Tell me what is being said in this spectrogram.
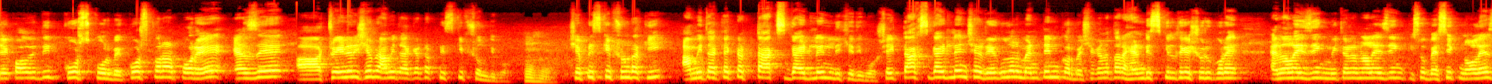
যে কদিন কোর্স করবে কোর্স করার পরে অ্যাজ এ ট্রেনার হিসেবে আমি তাকে একটা প্রিসক্রিপশন দিব। সে প্রিসক্রিপশনটা কি? আমি তাকে একটা টাস্ক গাইডলাইন লিখে দিব। সেই টাস্ক গাইডলাইন সে রেগুলার মেনটেন করবে সেখানে তার হ্যান্ড স্কিল থেকে শুরু করে অ্যানালাইজিং মিটার অ্যানালাইজিং কিছু বেসিক নলেজ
